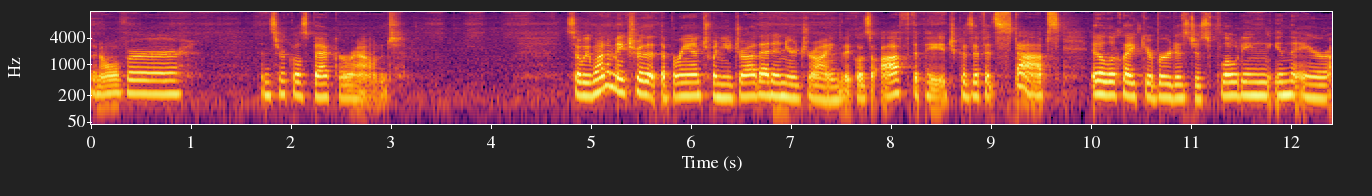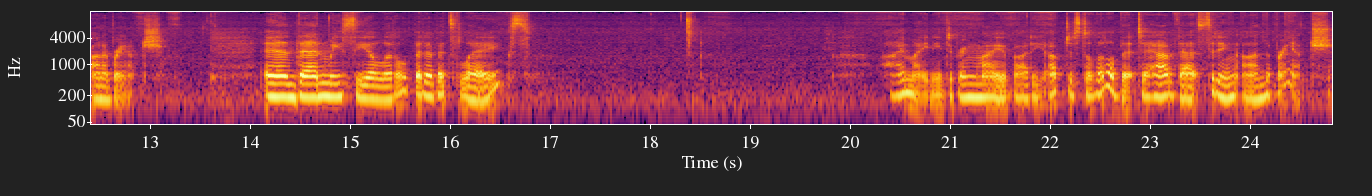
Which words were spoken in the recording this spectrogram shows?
and over and circles back around. So we want to make sure that the branch, when you draw that in your drawing, that it goes off the page, because if it stops, it'll look like your bird is just floating in the air on a branch. And then we see a little bit of its legs. I might need to bring my body up just a little bit to have that sitting on the branch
